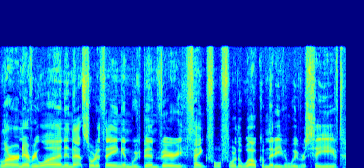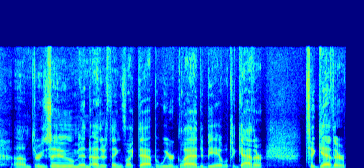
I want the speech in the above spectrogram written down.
learn everyone and that sort of thing. And we've been very thankful for the welcome that even we've received um, through Zoom and other things like that. But we are glad to be able to gather together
